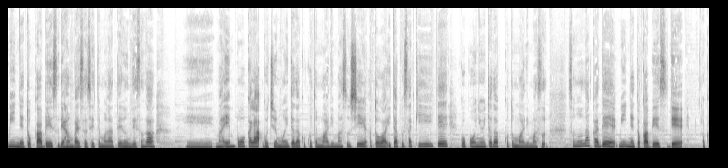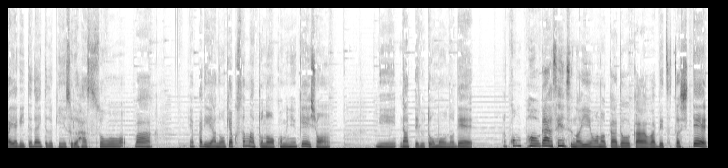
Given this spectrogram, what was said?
ミンネとかベースで販売させてもらってるんですが、えー、まあ、遠方からご注文いただくこともありますしあとは委託先でご購入いただくこともあります。その中でミンネとかベースでお買い上げいただいた時にする発想はやっぱりあのお客様とのコミュニケーションになってると思うので梱包がセンスのいいものかどうかは別として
